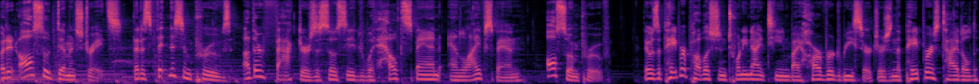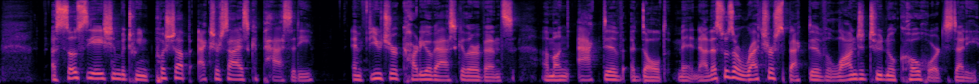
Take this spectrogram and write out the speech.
but it also demonstrates that as fitness improves, other factors associated with health span and lifespan also improve. There was a paper published in 2019 by Harvard researchers, and the paper is titled Association Between Push Up Exercise Capacity and Future Cardiovascular Events Among Active Adult Men. Now, this was a retrospective longitudinal cohort study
